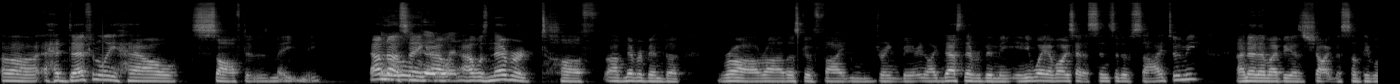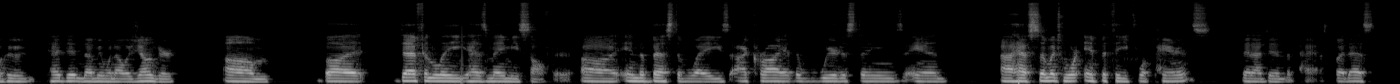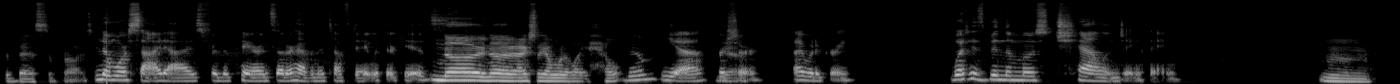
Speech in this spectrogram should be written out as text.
uh had definitely how soft it has made me. I'm not Ooh, saying I. I was never tough. I've never been the rah rah. Let's go fight and drink beer. Like that's never been me anyway. I've always had a sensitive side to me. I know that might be as a shock to some people who had didn't know me when I was younger, um, but definitely has made me softer uh, in the best of ways. I cry at the weirdest things, and I have so much more empathy for parents than I did in the past. But that's the best surprise. No more side eyes for the parents that are having a tough day with their kids. No, no. Actually, I want to like help them. Yeah, for Yeah. sure. I would agree. What has been the most challenging thing? Mm.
